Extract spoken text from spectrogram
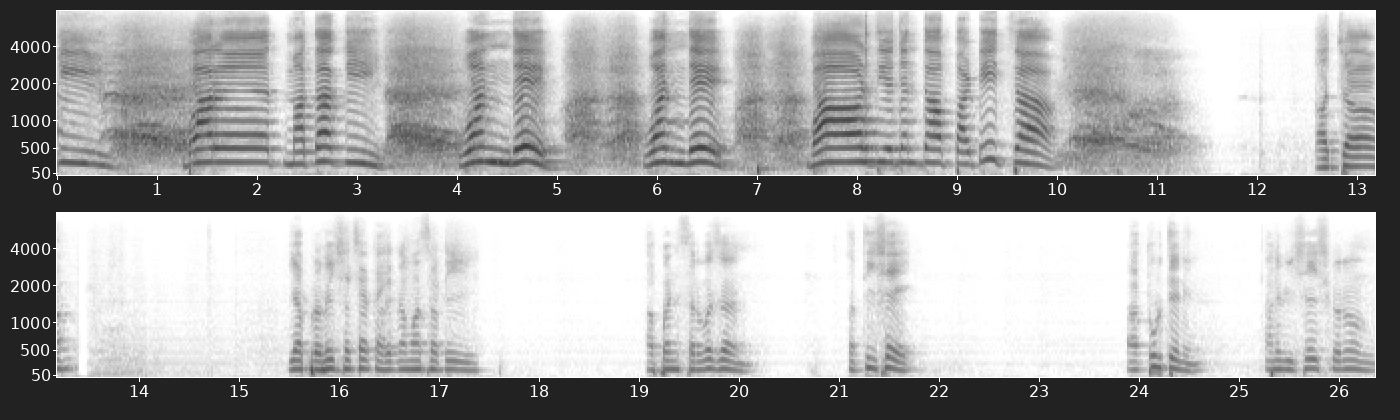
की भारत माता की वंदे वंदे भारतीय जनता पार्टीचा. आजच्या या प्रवेशाच्या कार्यक्रमासाठी आपण सर्वजण अतिशय आतुरतेने आणि विशेष करून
